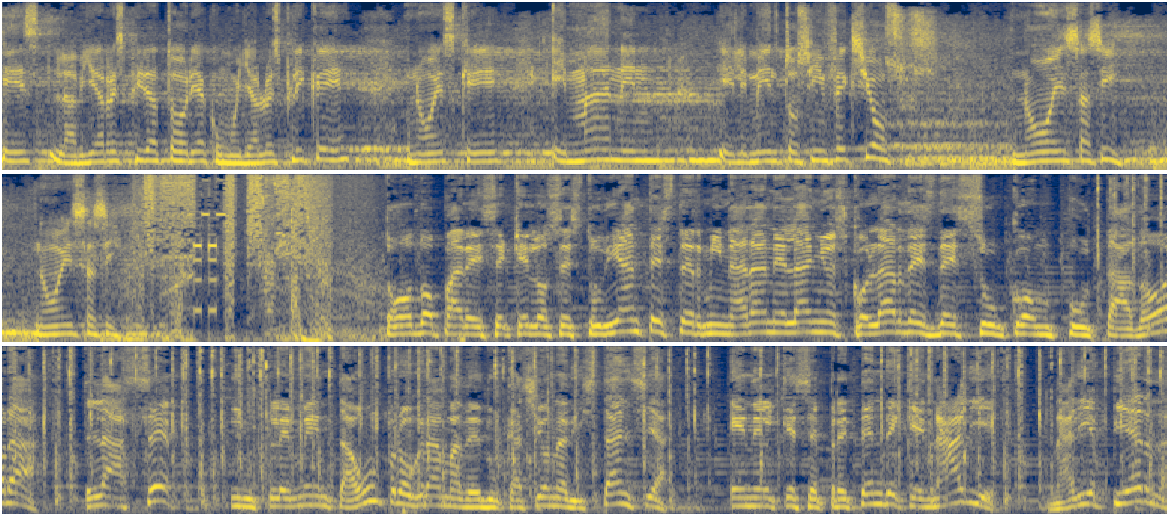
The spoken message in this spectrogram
es la vía respiratoria, como ya lo expliqué, no es que emanen elementos infecciosos, no es así, no es así. Todo parece que los estudiantes terminarán el año escolar desde su computadora. La SEP implementa un programa de educación a distancia en el que se pretende que nadie, nadie pierda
